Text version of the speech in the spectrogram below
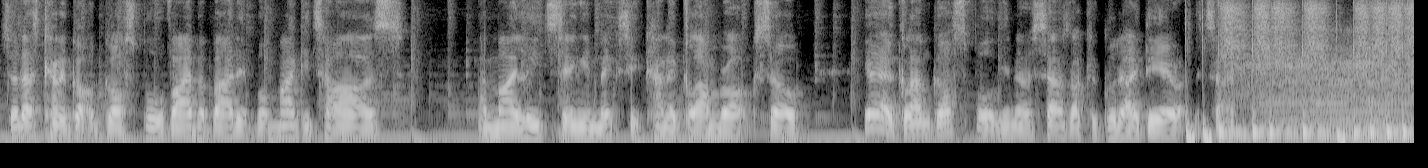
so that's kind of got a gospel vibe about it. But my guitars and my lead singing makes it kind of glam rock. So, yeah, glam gospel, you know, sounds like a good idea at the time.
